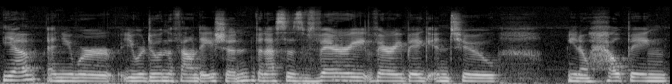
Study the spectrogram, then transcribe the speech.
Yeah and you were you were doing the foundation. Vanessa's very very big into you know helping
